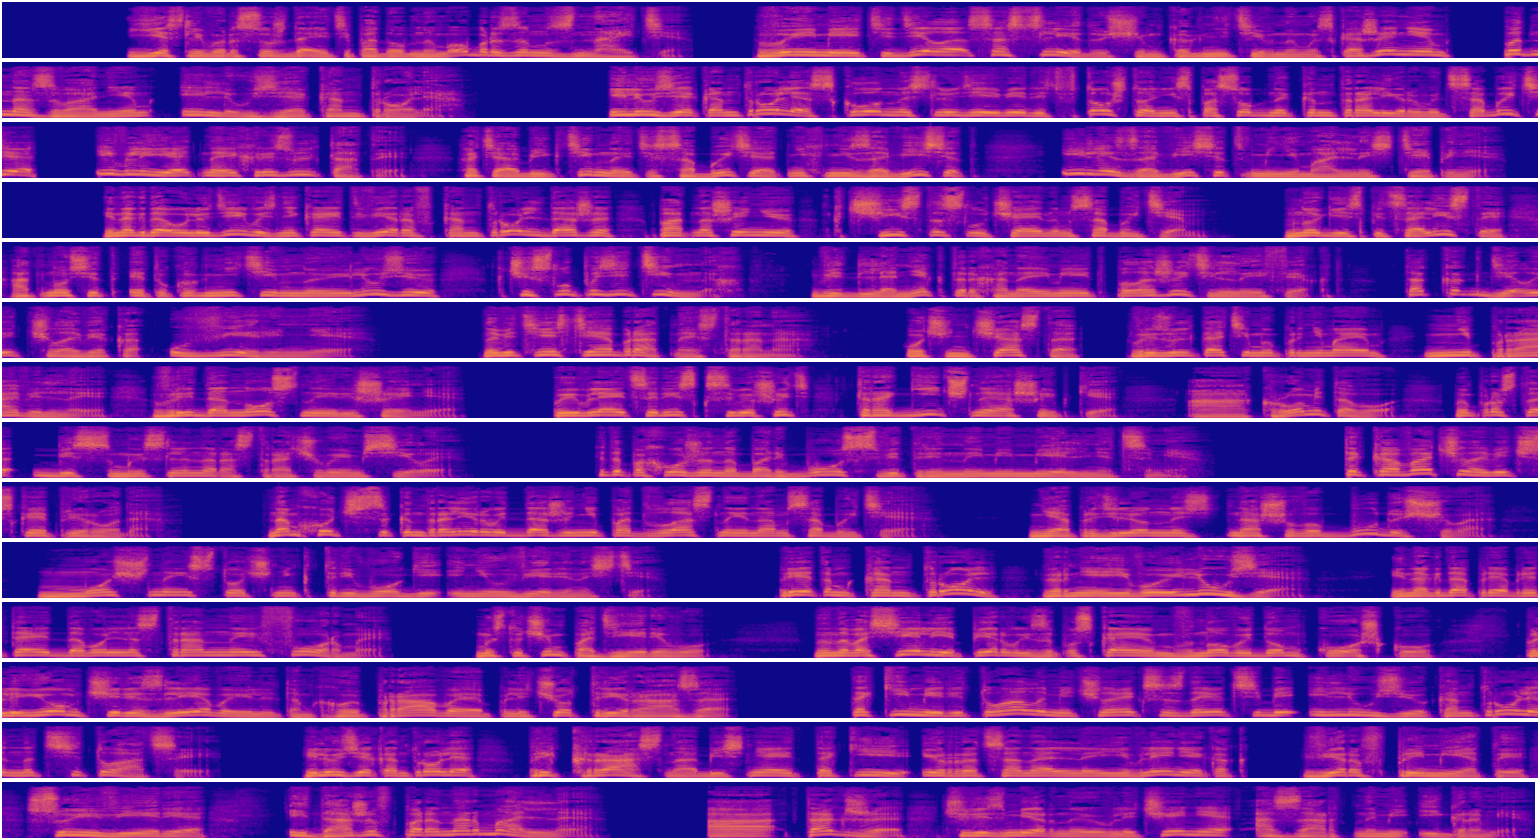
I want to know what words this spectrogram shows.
Если вы рассуждаете подобным образом, знайте, вы имеете дело со следующим когнитивным искажением под названием иллюзия контроля. Иллюзия контроля – склонность людей верить в то, что они способны контролировать события и влиять на их результаты, хотя объективно эти события от них не зависят или зависят в минимальной степени. Иногда у людей возникает вера в контроль даже по отношению к чисто случайным событиям. Многие специалисты относят эту когнитивную иллюзию к числу позитивных, ведь для некоторых она имеет положительный эффект, так как делает человека увереннее. Но ведь есть и обратная сторона. Очень часто в результате мы принимаем неправильные, вредоносные решения. Появляется риск совершить трагичные ошибки, а кроме того, мы просто бессмысленно растрачиваем силы. Это похоже на борьбу с ветряными мельницами. Такова человеческая природа. Нам хочется контролировать даже неподвластные нам события. Неопределенность нашего будущего – мощный источник тревоги и неуверенности. При этом контроль, вернее его иллюзия, иногда приобретает довольно странные формы. Мы стучим по дереву, на новоселье первый запускаем в новый дом кошку, плюем через левое или там какое правое плечо три раза. Такими ритуалами человек создает себе иллюзию контроля над ситуацией. Иллюзия контроля прекрасно объясняет такие иррациональные явления, как вера в приметы, суеверие и даже в паранормальное, а также чрезмерное увлечение азартными играми.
